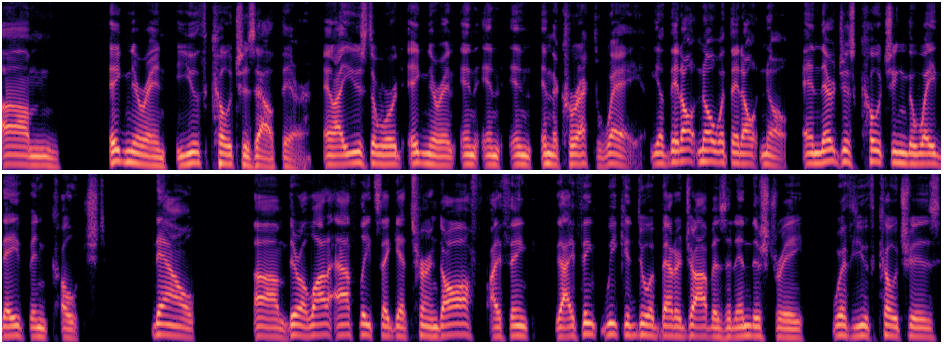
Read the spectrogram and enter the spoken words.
um, ignorant youth coaches out there. And I use the word ignorant in in in in the correct way. You know, they don't know what they don't know. And they're just coaching the way they've been coached. Now, um, there are a lot of athletes that get turned off. I think I think we can do a better job as an industry with youth coaches.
